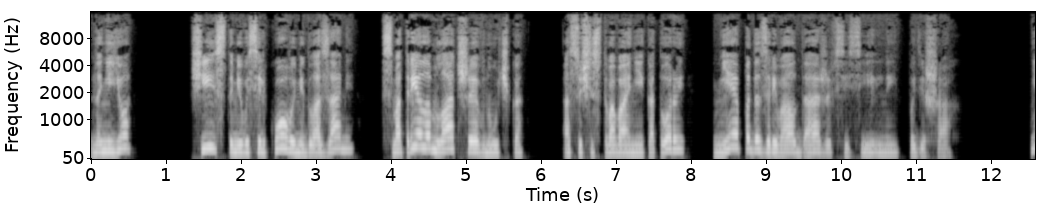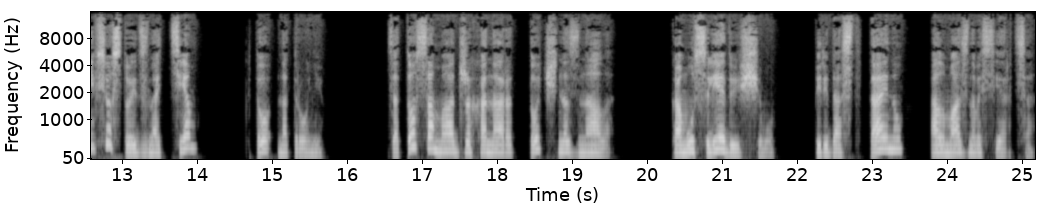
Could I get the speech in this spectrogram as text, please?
На нее чистыми васильковыми глазами смотрела младшая внучка, о существовании которой не подозревал даже всесильный падишах. Не все стоит знать тем, кто на троне. Зато сама Джаханара точно знала, кому следующему передаст тайну алмазного сердца,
